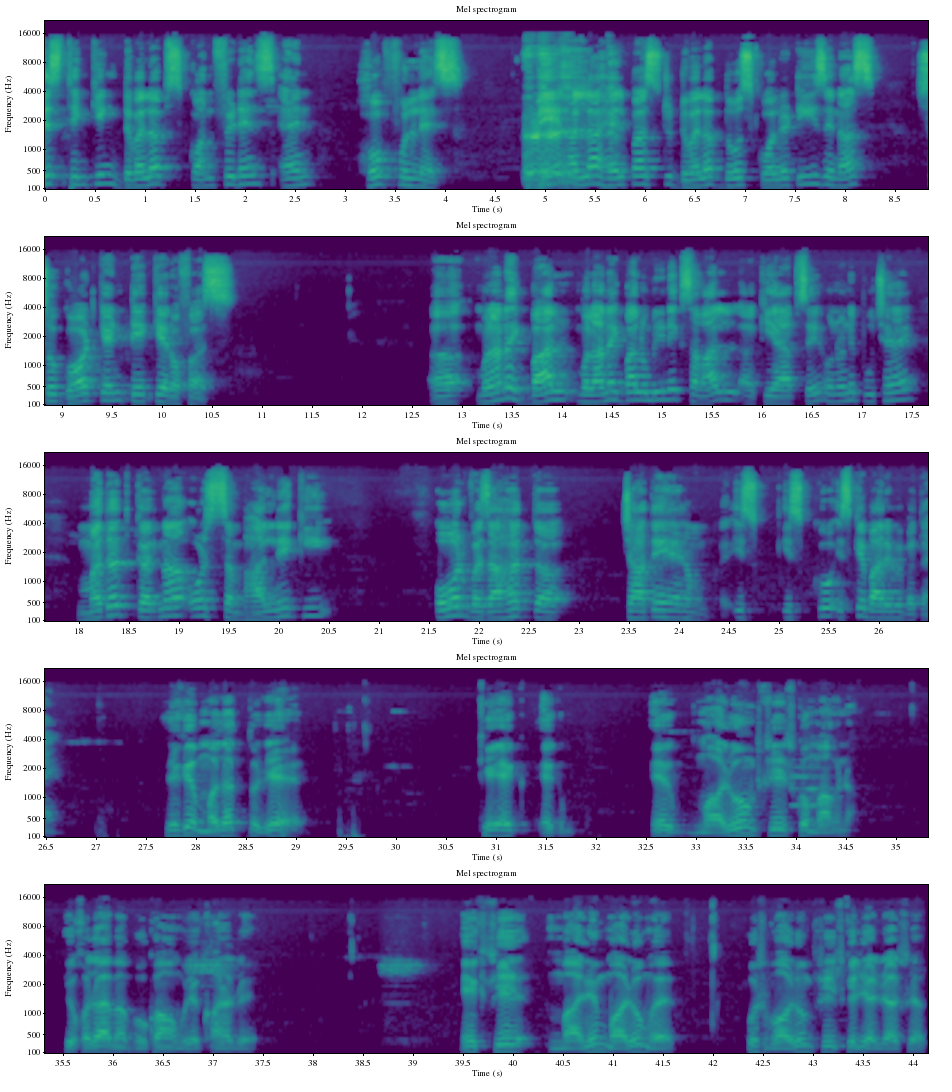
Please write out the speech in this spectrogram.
this thinking develops confidence and hopefulness may Allah help us to develop those qualities in us so God can take care of us Maulana Iqbal Maulana Iqbal عمری نے ایک سوال کیا آپ سے انہوں نے پوچھا ہے مدد کرنا اور سنبھالنے کی اور وضاحت چاہتے ہیں ہم اس اس کو اس کے بارے میں بتائیں دیکھیے مدد تو یہ ہے کہ ایک ایک ایک معلوم چیز کو مانگنا کہ خدا میں بھوکھا ہوں مجھے کھانا دے ایک چیز معلوم معلوم ہے اس معلوم چیز کے لیے اللہ سے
